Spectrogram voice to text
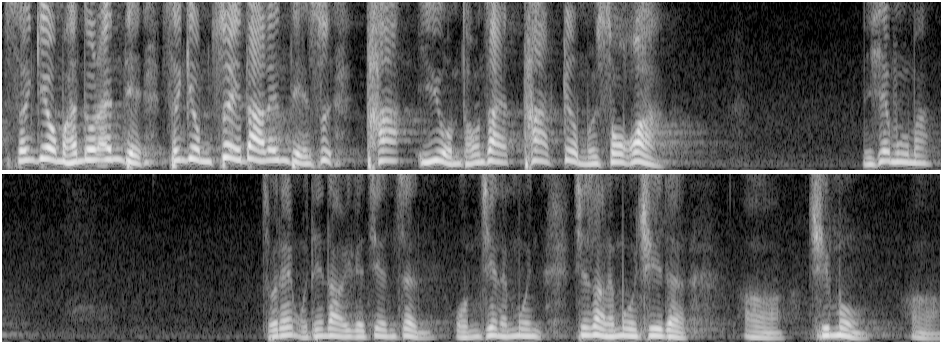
神给我们很多的恩典，神给我们最大的恩典是他与我们同在，他跟我们说话。你羡慕吗？昨天我听到一个见证，我们今天牧介绍的牧区的啊区牧啊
